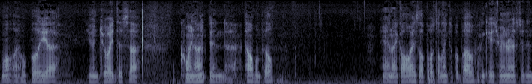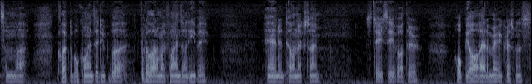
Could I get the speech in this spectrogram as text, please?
Well, I hopefully uh, you enjoyed this uh, coin hunt and uh, album fill. And like always, I'll post a link up above in case you're interested in some uh, collectible coins. I do uh, put a lot of my finds on eBay. And until next time, stay safe out there. Hope you all had a Merry Christmas.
